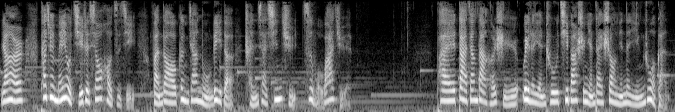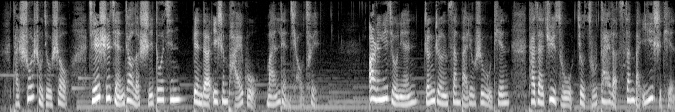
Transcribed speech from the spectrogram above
然而，他却没有急着消耗自己，反倒更加努力地沉下心去自我挖掘。拍《大江大河》时，为了演出七八十年代少年的羸弱感。他说瘦就瘦，节食减掉了十多斤，变得一身排骨，满脸憔悴。二零一九年，整整三百六十五天，他在剧组就足待了三百一十天，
